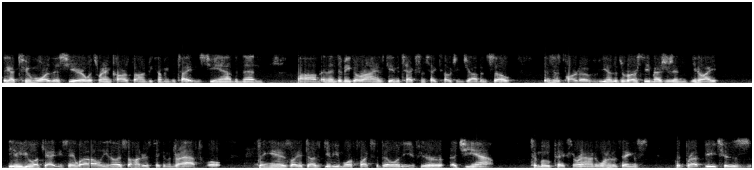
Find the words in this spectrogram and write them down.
They got two more this year with Ran Carthon becoming the Titans GM, and then um, and then DeMeco Ryans getting the Texans head coaching job. And so this is part of you know the diversity measures. And you know I you know you look at it and you say, well, you know it's the hundreds picking the draft. Well, thing is like it does give you more flexibility if you're a GM to move picks around. And one of the things that Brett Veach has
